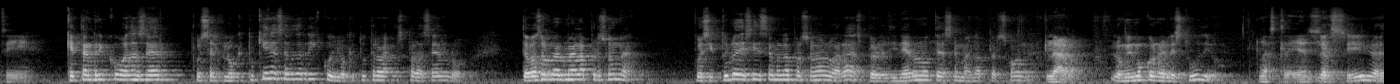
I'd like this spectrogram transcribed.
Sí. ¿Qué tan rico vas a ser? Pues el- lo que tú quieras ser de rico y lo que tú trabajas para hacerlo. ¿Te vas a volver mala persona? Pues si tú le decides ser mala persona lo harás, pero el dinero no te hace mala persona. Claro. Lo mismo con el estudio. Las creencias. Las, sí, las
